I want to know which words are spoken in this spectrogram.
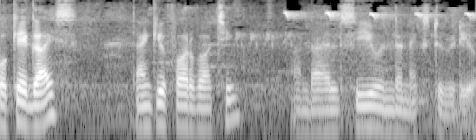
okay guys. Thank you for watching and i'll see you in the next video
